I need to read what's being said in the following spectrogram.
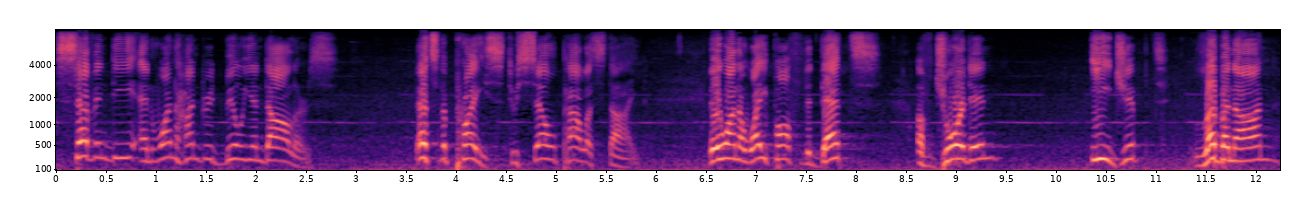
70 and 100 billion dollars. That's the price to sell Palestine. They want to wipe off the debts of Jordan, Egypt, Lebanon.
